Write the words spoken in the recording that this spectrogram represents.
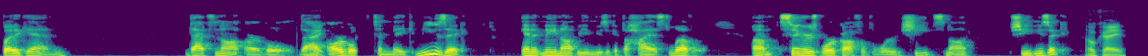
but again, that's not our goal. That Right. our goal is to make music, and it may not be music at the highest level. Um, singers work off of word sheets, not sheet music, Okay.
